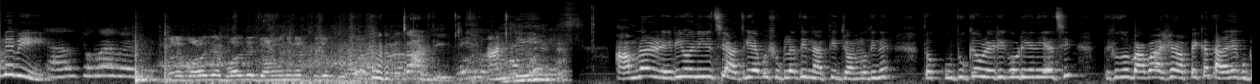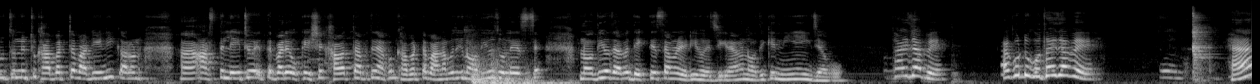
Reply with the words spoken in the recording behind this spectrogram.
কার বেবি মানে বড় যে বল যে জন্মদিনের পুজো প্রসাদ। আন্টি। আমরা রেডি হয়ে নিয়েছি আজকে যাব শুক্লাদির নাতির জন্মদিনে। তো কুটুকেও রেডি করিয়ে নিয়েছি। তো শুধু বাবা আসার অপেক্ষা তার আগে কুটুর জন্য একটু খাবারটা বানিয়ে নিই কারণ আসতে লেট হয়ে যেতে পারে ওকে এসে খাবারটা হবে এখন খাবারটা বানাবো দিকে নদীও চলে এসছে। নদীও যাবে দেখতে এসে আমরা রেডি হয়েছি কিনা নদীকে নিয়েই যাব। কোথায় যাবে? আর কুটু কোথায় যাবে? হ্যাঁ?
